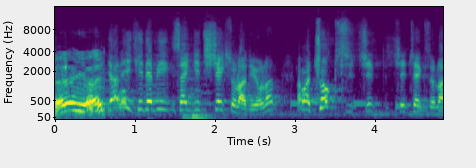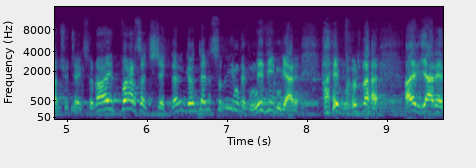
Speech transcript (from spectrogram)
Öyle mi Yoel? Yani ikide bir sen git çiçek sula diyorlar. Ama çok çi- çi- çiçek sula, çiçek sula. Hayır varsa çiçekleri gönderin sulayayım dedim. Ne diyeyim yani? Hayır burada, hayır yani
